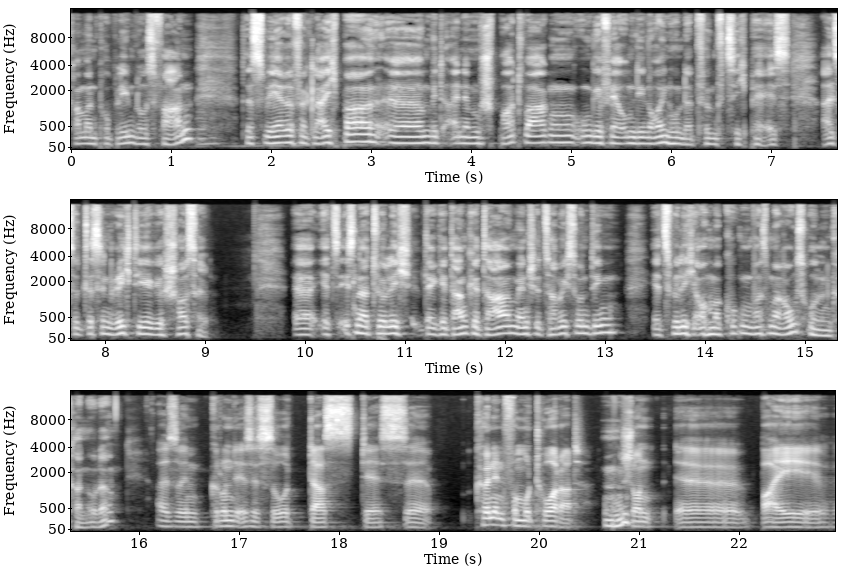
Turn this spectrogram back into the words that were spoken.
Kann man problemlos fahren. Das wäre vergleichbar äh, mit einem Sportwagen ungefähr um die 950 PS. Also das sind richtige Geschosse. Äh, jetzt ist natürlich der Gedanke da, Mensch, jetzt habe ich so ein Ding, jetzt will ich auch mal gucken, was man rausholen kann, oder? Also im Grunde ist es so, dass das äh, Können vom Motorrad mhm. schon äh, bei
